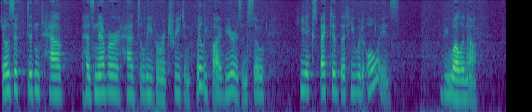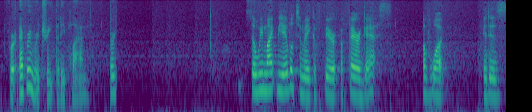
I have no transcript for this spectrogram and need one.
Joseph didn't have, has never had to leave a retreat in 35 years, and so he expected that he would always be well enough for every retreat that he planned. So we might be able to make a fair, a fair guess of what it is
